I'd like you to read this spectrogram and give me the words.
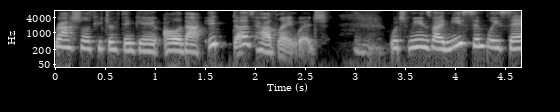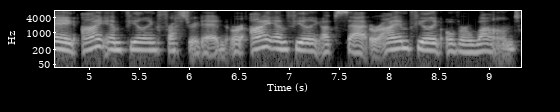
rational future thinking, all of that, it does have language. Mm-hmm. Which means by me simply saying, I am feeling frustrated, or I am feeling upset, or I am feeling overwhelmed,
